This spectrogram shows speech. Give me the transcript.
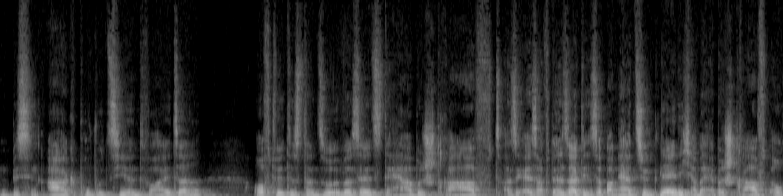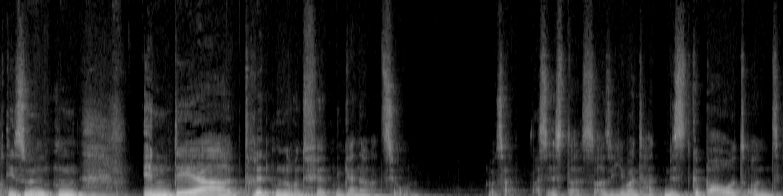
ein bisschen arg provozierend weiter Oft wird es dann so übersetzt, der Herr bestraft, also er ist auf der Seite, ist er barmherzig und gnädig, aber er bestraft auch die Sünden in der dritten und vierten Generation. Was ist das? Also jemand hat Mist gebaut und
